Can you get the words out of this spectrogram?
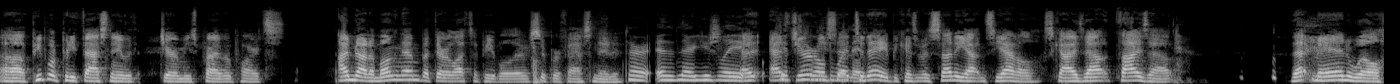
Uh, people are pretty fascinated with Jeremy's private parts. I'm not among them, but there are lots of people that are super fascinated. they're and they're usually As, as Jeremy said women. today, because it was sunny out in Seattle, skies out, thighs out. That man will.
